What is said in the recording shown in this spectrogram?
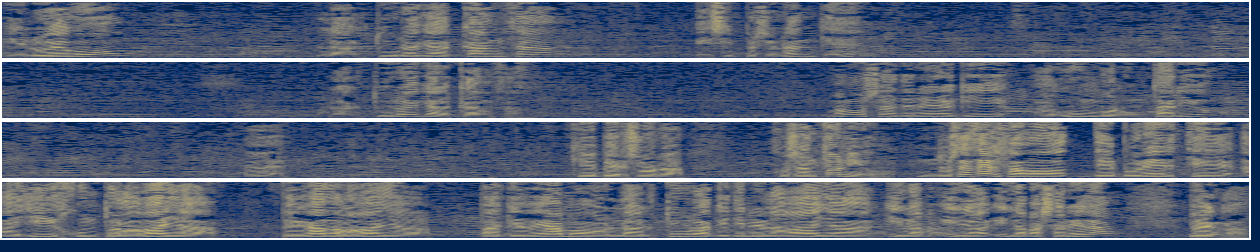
Y luego, la altura que alcanza es impresionante, ¿eh? La altura que alcanza. Vamos a tener aquí algún voluntario. A ver. ¿Qué persona? José Antonio, ¿nos haces el favor de ponerte allí junto a la valla, pegado a la valla, para que veamos la altura que tiene la valla y la, y la- y la pasarela? Venga,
